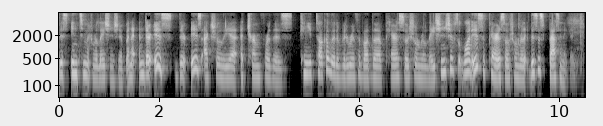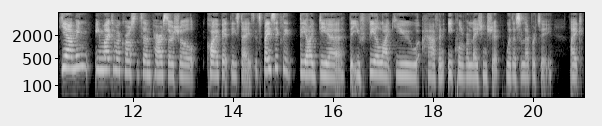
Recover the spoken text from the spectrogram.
this intimate relationship and and there is there is actually a, a term for this can you talk a little bit ruth about the parasocial relationships what is a parasocial this is fascinating yeah i mean you might come across the term parasocial quite a bit these days. It's basically the idea that you feel like you have an equal relationship with a celebrity, like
